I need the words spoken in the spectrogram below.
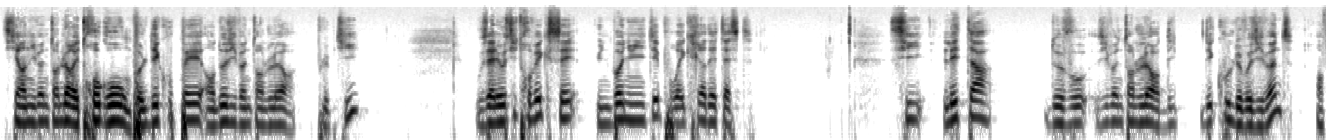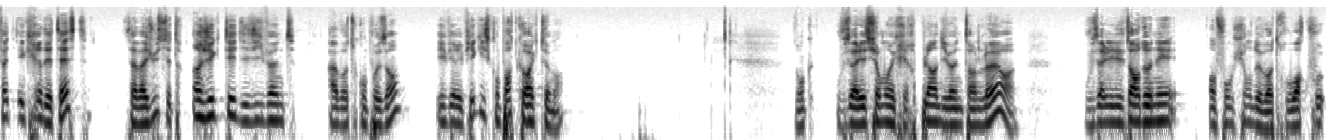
Si un event handler est trop gros, on peut le découper en deux event handlers plus petits. Vous allez aussi trouver que c'est une bonne unité pour écrire des tests. Si l'état de vos event handlers découle de vos events, en fait, écrire des tests, ça va juste être injecter des events à votre composant et vérifier qu'il se comporte correctement. Donc, vous allez sûrement écrire plein d'event handlers. Vous allez les ordonner en fonction de votre workflow,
